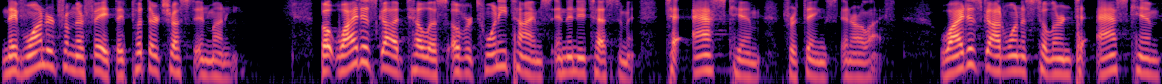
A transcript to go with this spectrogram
And they've wandered from their faith, they've put their trust in money. But why does God tell us over 20 times in the New Testament to ask Him for things in our life? Why does God want us to learn to ask Him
